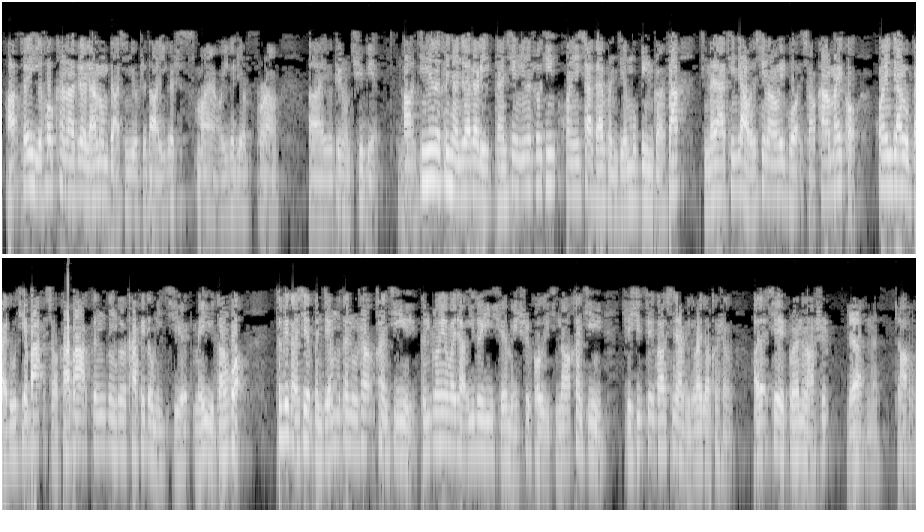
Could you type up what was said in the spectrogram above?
好，所以以后看到这两种表情就知道，一个是 smile，一个就是 frown，呃，有这种区别。好，今天的分享就到这里，感谢您的收听，欢迎下载本节目并转发，请大家添加我的新浪微博小咖 Michael，欢迎加入百度贴吧小咖吧，跟更多的咖啡豆米学美语干货。特别感谢本节目赞助商汉奇英语，跟专业外教一对一学美式口语，请到汉奇英语学习最高性价比的外教课程。好的，谢谢 Brandon 老师，Yeah, definitely. Uh,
